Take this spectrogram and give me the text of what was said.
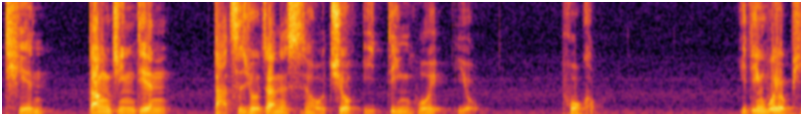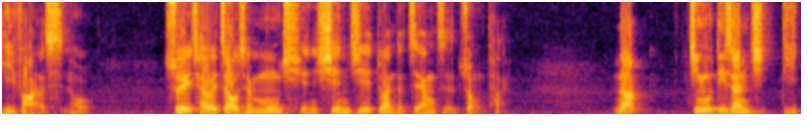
天，当今天打持久战的时候，就一定会有破口，一定会有疲乏的时候，所以才会造成目前现阶段的这样子的状态。那进入第三级第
